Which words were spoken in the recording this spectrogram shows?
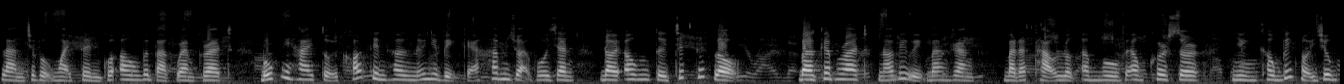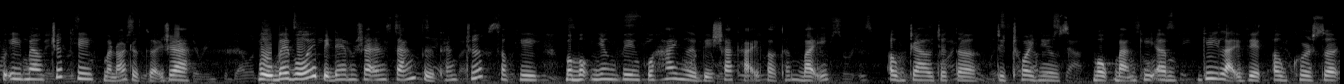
làm cho vụ ngoại tình của ông với bà Graham Grant, 42 tuổi khó tin hơn nếu như bị kẻ hâm dọa vô danh đòi ông từ chức tiết lộ. Bà Gamrat nói với ủy ban rằng bà đã thảo luận âm mưu với ông Cursor nhưng không biết nội dung của email trước khi mà nó được gửi ra. Vụ bê bối bị đem ra ánh sáng từ tháng trước sau khi mà một nhân viên của hai người bị sa thải vào tháng 7. Ông trao cho tờ Detroit News một bản ghi âm ghi lại việc ông Cursor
